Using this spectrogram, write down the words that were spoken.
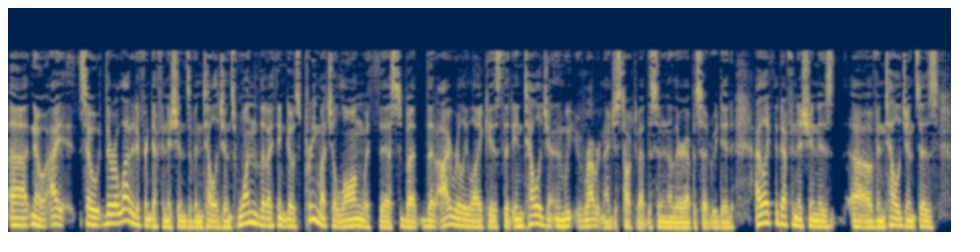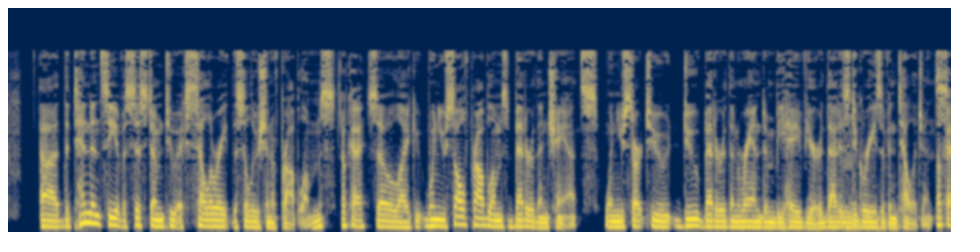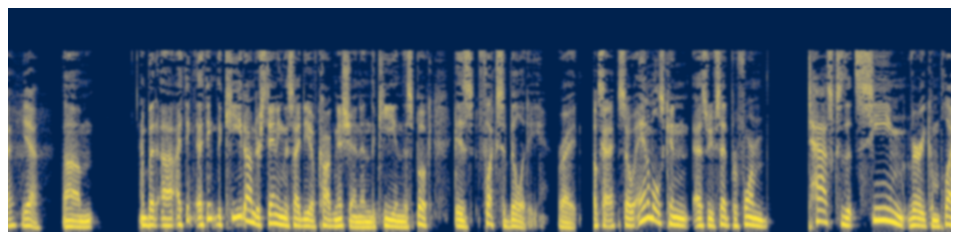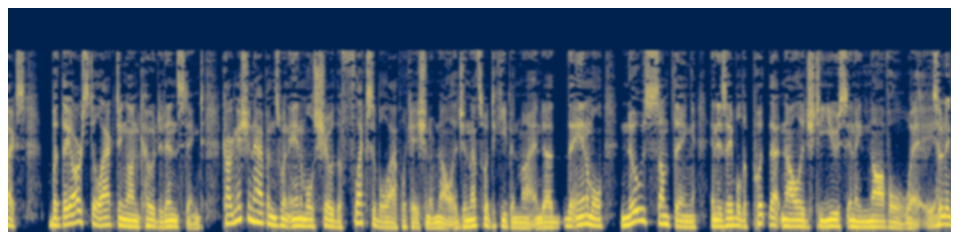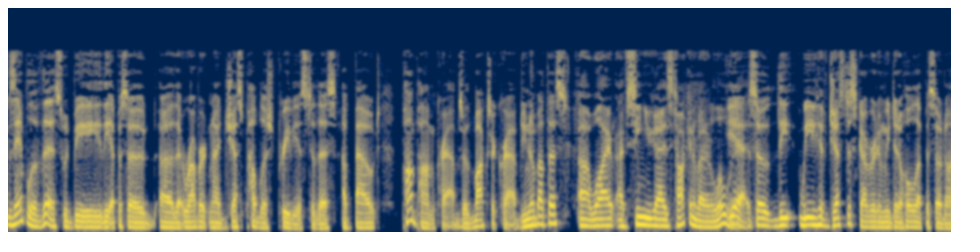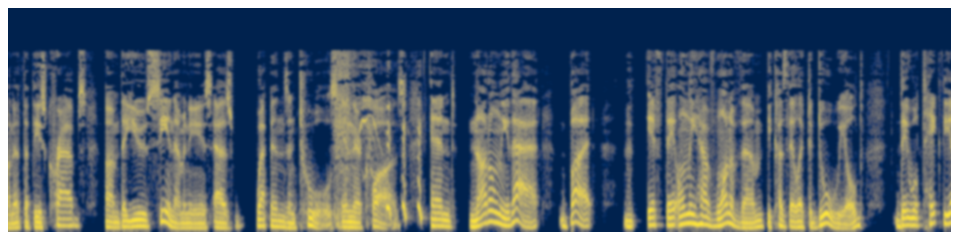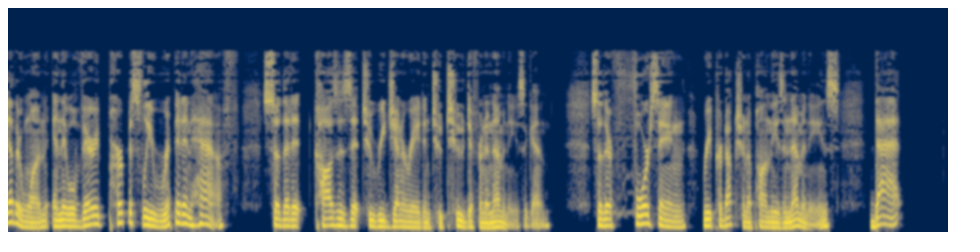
Uh, no, I, so there are a lot of different definitions of intelligence. One that I think goes pretty much along with this, but that I really like is that intelligent, and we, Robert and I just talked about this in another episode we did. I like the definition is, uh, of intelligence as, uh, the tendency of a system to accelerate the solution of problems. Okay. So like when you solve problems better than chance, when you start to do better than random behavior, that is degrees of intelligence. Okay. Yeah. Um, but uh, I think I think the key to understanding this idea of cognition and the key in this book is flexibility, right? Okay. So animals can, as we've said, perform tasks that seem very complex, but they are still acting on coded instinct. Cognition happens when animals show the flexible application of knowledge, and that's what to keep in mind. Uh, the animal knows something and is able to put that knowledge to use in a novel way. So an example of this would be the episode uh, that Robert and I just published previous to this about pom-pom crabs or the boxer crab. Do you know about this? Uh, well, I, I've seen you guys talking about it a little bit. Yeah. So the, we have just discovered and we did a whole episode on it that these crabs, um, they use sea anemones as weapons and tools in their claws. and not only that, but if they only have one of them because they like to dual wield, they will take the other one and they will very purposely rip it in half so that it causes it to regenerate into two different anemones again. So they're forcing reproduction upon these anemones. That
